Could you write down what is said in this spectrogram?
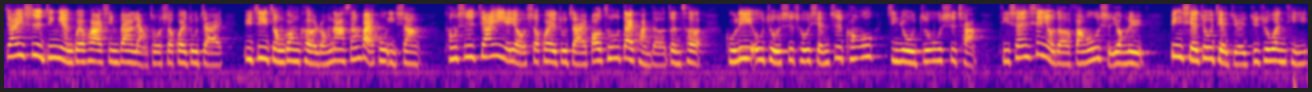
嘉义市今年规划新办两座社会住宅，预计总共可容纳三百户以上。同时，嘉义也有社会住宅包租贷款的政策，鼓励屋主释出闲置空屋进入租屋市场，提升现有的房屋使用率，并协助解决居住问题。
